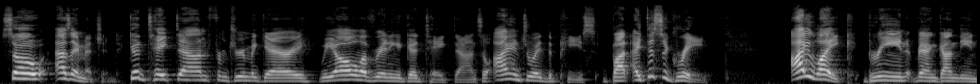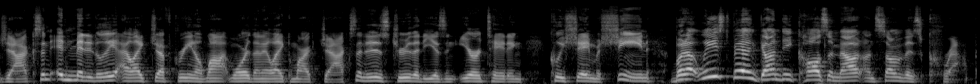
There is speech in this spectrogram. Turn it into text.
So, as I mentioned, good takedown from Drew Magary. We all love reading a good takedown, so I enjoyed the piece, but I disagree I like Breen, Van Gundy, and Jackson. Admittedly, I like Jeff Green a lot more than I like Mark Jackson. It is true that he is an irritating cliche machine, but at least Van Gundy calls him out on some of his crap.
